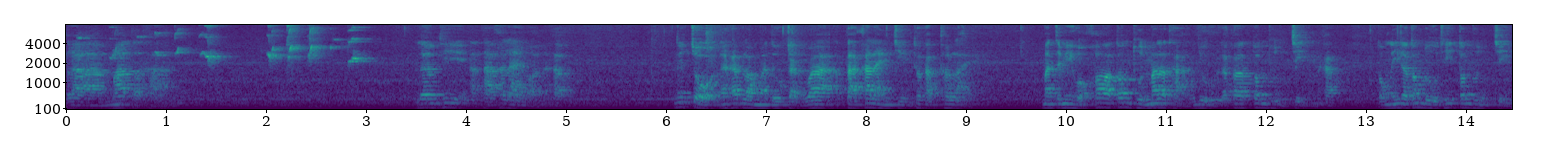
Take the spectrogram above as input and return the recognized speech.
ตรามาตรฐาน เริ่มที่อัตราค่าแรงก่อนนะครับ ในโจทย์นะครับเรามาดูกันว่าอัตราค่าแรงจริงเท่ากับเท่าไหร่ มันจะมีหัวข้อต้นทุนมาตรฐานอยู่ แล้วก็ต้นทุนจริงนะครับ ตรงนี้เราต้องดูที่ต้นทุนจริง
